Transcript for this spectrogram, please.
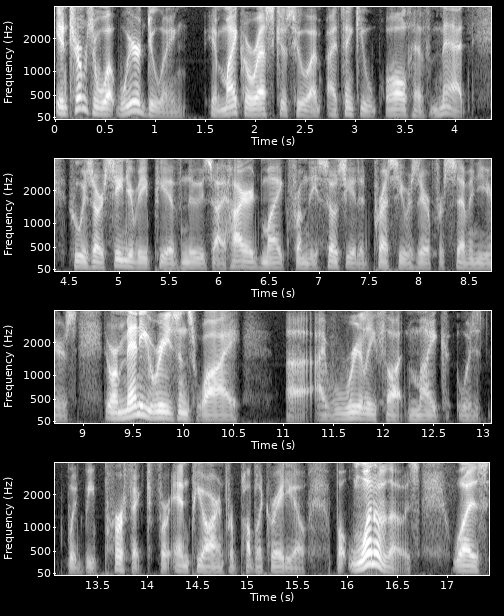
in terms of what we're doing, Mike Oreskes, who I, I, think you all have met, who is our senior VP of news, I hired Mike from the Associated Press. He was there for seven years. There were many reasons why uh, I really thought Mike was would be perfect for NPR and for public radio. But one of those was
